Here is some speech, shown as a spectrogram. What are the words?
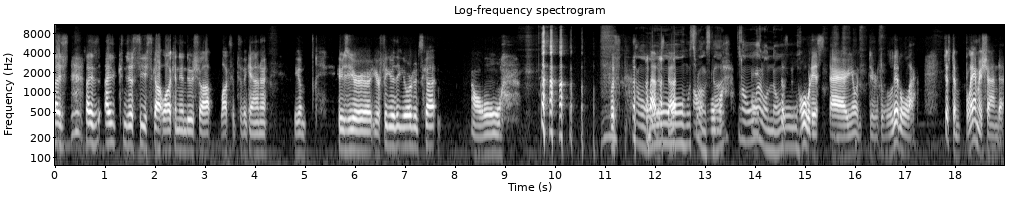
I, I, I can just see Scott walking into a shop, walks up to the counter. You go, here's your your figure that you ordered, Scott. Oh, what's the matter, Scott? Oh, what's wrong, Scott? Oh, I don't Just know. noticed uh, you know, there's a little, uh, just a blemish on the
